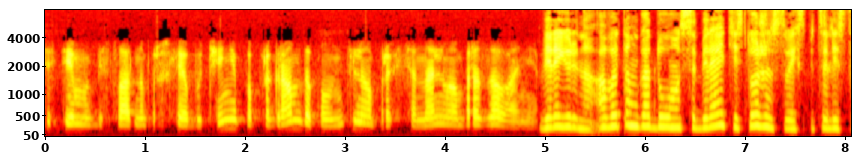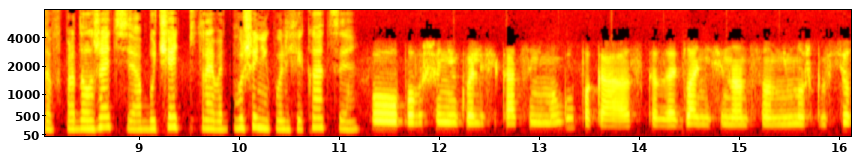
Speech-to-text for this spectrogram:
системы бесплатно прошли обучение по программам дополнительного профессионального образования. Вера Юрьевна, а в этом году собираетесь тоже своих специалистов продолжать обучать, устраивать повышение квалификации? По повышению повышения квалификации не могу пока сказать. В плане финансовом немножко все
